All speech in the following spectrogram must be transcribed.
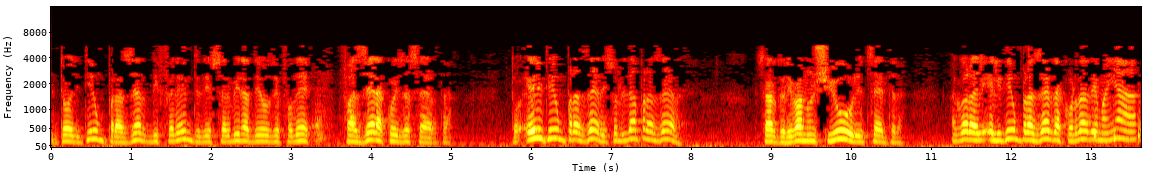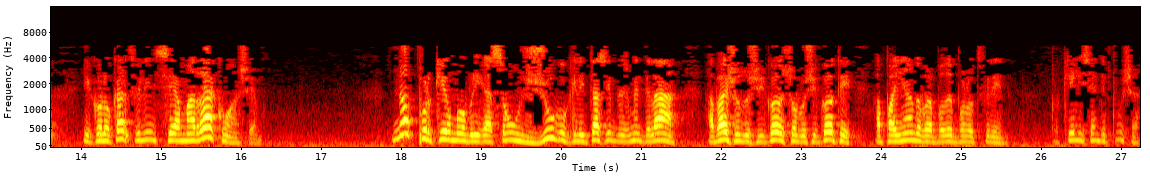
Então, ele tem um prazer diferente de servir a Deus, de poder fazer a coisa certa. Então, ele tem um prazer, isso lhe dá prazer. Certo? Ele vai num shiur, etc. Agora, ele, ele tem um prazer de acordar de manhã e colocar filhinho, se amarrar com Hashem. Não porque é uma obrigação, um jugo que ele está simplesmente lá, abaixo do chicote, sob o chicote, apanhando para poder pôr o tefilim. Porque ele sente, puxa,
